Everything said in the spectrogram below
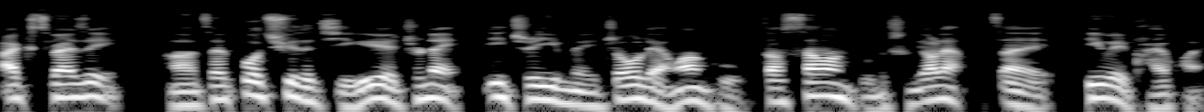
XYZ 啊，在过去的几个月之内一直以每周两万股到三万股的成交量在低位徘徊，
